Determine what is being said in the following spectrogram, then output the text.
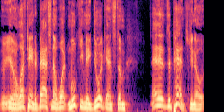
you know, left-handed bats. Now, what Mookie may do against them, eh, it depends. You know,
